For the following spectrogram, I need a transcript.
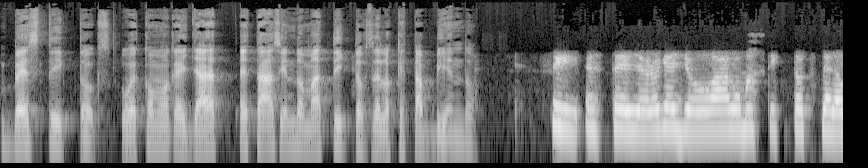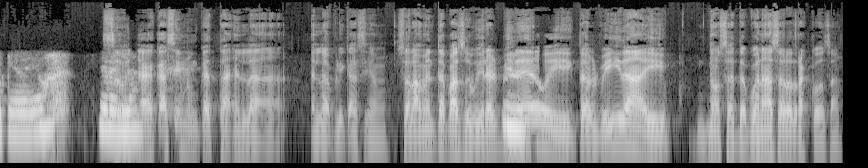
ves TikToks? ¿O es como que ya estás haciendo más TikToks de los que estás viendo? Sí, este, yo creo que yo hago más TikToks de lo que veo. So, ya casi nunca estás en la, en la aplicación. Solamente para subir Mm. el video y te olvidas y no sé, te a hacer otras cosas.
